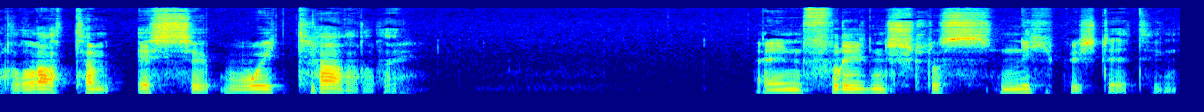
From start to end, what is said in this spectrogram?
ratam esse voitare. Einen Friedensschluss nicht bestätigen.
